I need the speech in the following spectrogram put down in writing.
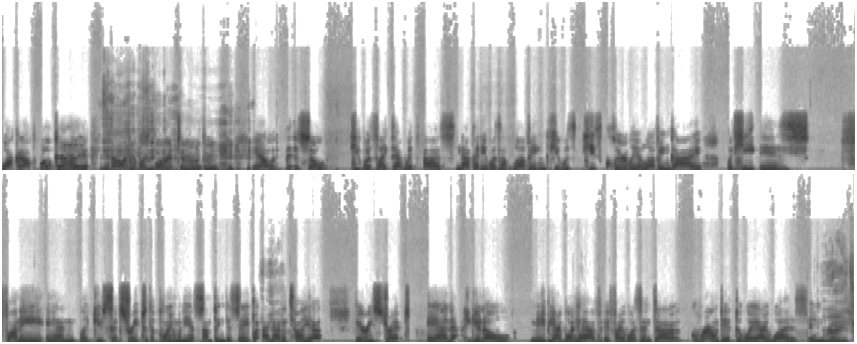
Walk it off. Okay. You know, and I'm like, one, two, three. You know, th- so he was like that with us. Not that he wasn't loving. He was, he's clearly a loving guy, but he is funny and like you said straight to the point when he has something to say. But i Yeah. got to tell you very strict. And you know maybe i would have if i wasn't uh, grounded the way i was. And Right.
